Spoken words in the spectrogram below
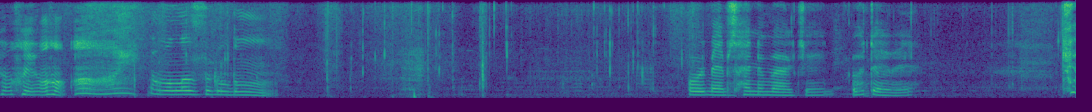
Ya ya. Vallahi sıkıldım. Öğretmenim senin vereceğin ödevi. Tüh.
